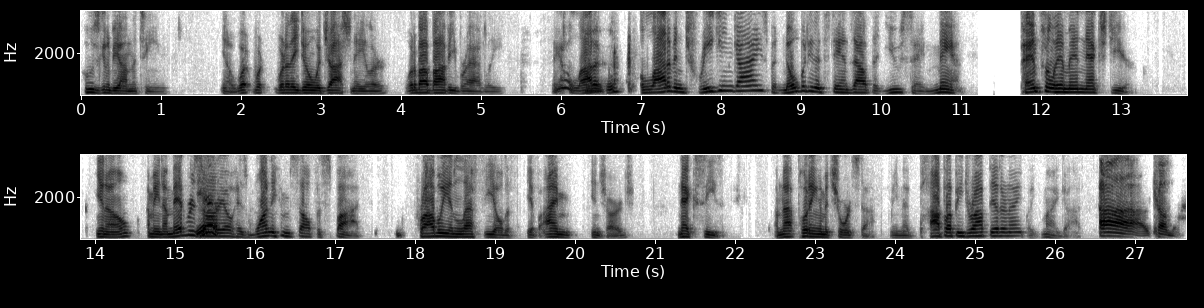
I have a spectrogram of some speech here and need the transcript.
who's gonna be on the team. You know, what what what are they doing with Josh Naylor? What about Bobby Bradley? They got a lot of Mhm. a lot of intriguing guys, but nobody that stands out that you say, man, pencil him in next year. You know, I mean, Ahmed Rosario has won himself a spot, probably in left field if, if I'm in charge next season. I'm not putting him at shortstop. I mean, that pop up he dropped the other night, like, my God. Ah, come on.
